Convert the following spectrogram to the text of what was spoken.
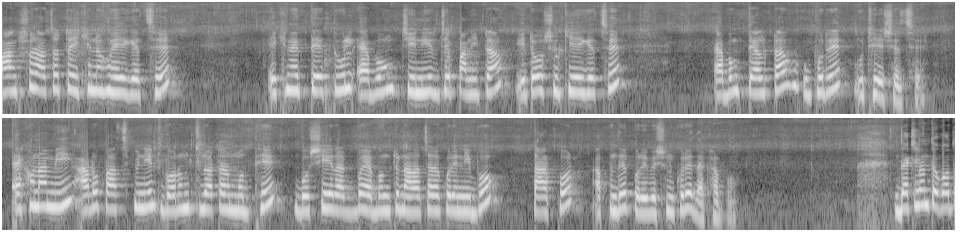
মাংসর আচারটা এখানে হয়ে গেছে। এখানে তেঁতুল এবং চিনির যে পানিটা, এটাও শুকিয়ে গেছে এবং তেলটাও উপরে উঠে এসেছে। এখন আমি আরও পাঁচ মিনিট গরম চুলাটার মধ্যে বসিয়ে রাখব এবং একটু নাড়াচাড়া করে নিব, তারপর আপনাদের পরিবেশন করে দেখাবো। দেখলেন তো কত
